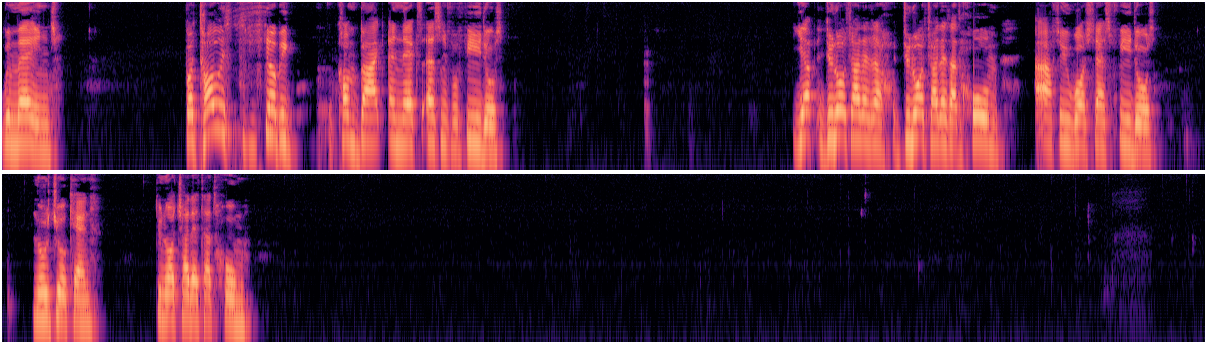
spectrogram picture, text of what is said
remained. But Torres still be come back and next asking for videos. Yep, do not try that at, do not try that at home after you watch these videos. No joking. Do not try that at home.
